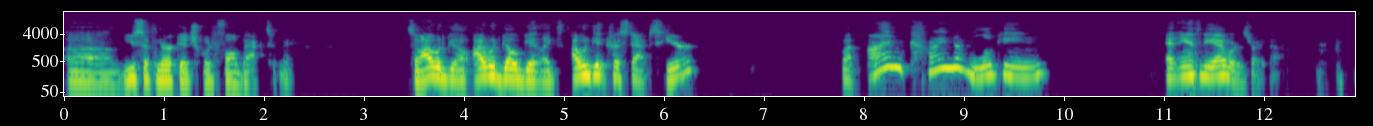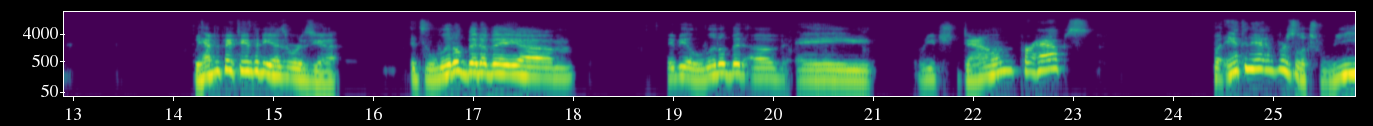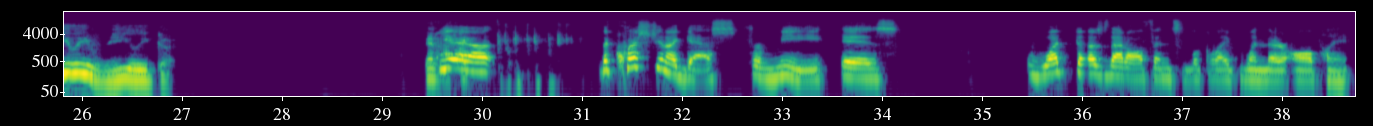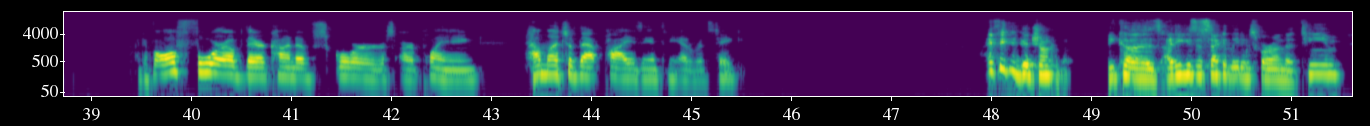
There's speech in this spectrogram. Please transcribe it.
um, Jusuf Nurkic would fall back to me. So I would go, I would go get like, I would get Chris Kristaps here, but I'm kind of looking at Anthony Edwards right now. We haven't picked Anthony Edwards yet. It's a little bit of a, um, maybe a little bit of a reach down, perhaps. But Anthony Edwards looks really, really good. And I- Yeah. the question, I guess, for me is what does that offense look like when they're all playing? Like if all four of their kind of scorers are playing, how much of that pie is Anthony Edwards taking? I think a good chunk of it because I think he's the second leading scorer on that team.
